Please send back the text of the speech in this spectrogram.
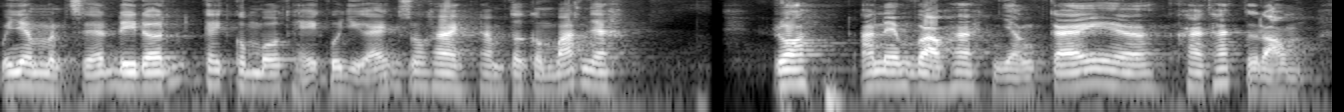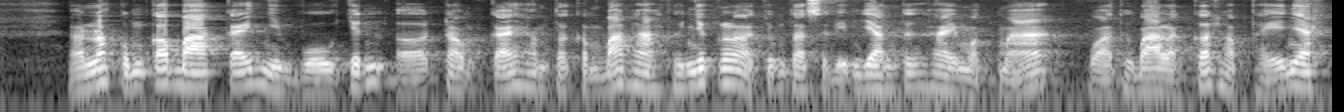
Bây giờ mình sẽ đi đến cái combo thẻ của dự án số 2 Hamster Combat nha. Rồi anh em vào ha nhận cái à, khai thác tự động. À, nó cũng có ba cái nhiệm vụ chính ở trong cái Hamster Combat ha. Thứ nhất là chúng ta sẽ điểm danh thứ hai mật mã và thứ ba là kết hợp thẻ nha.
